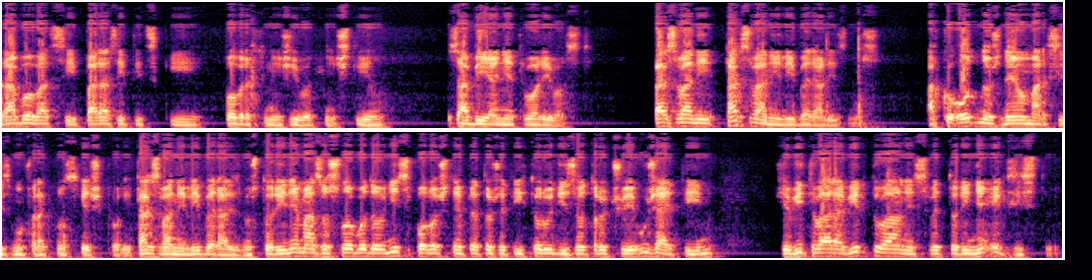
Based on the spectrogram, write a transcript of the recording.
Rabovací, parazitický, povrchný životný štýl. Zabíjanie tvorivosti. Takzvaný, takzvaný liberalizmus ako odnož neomarxizmu frankfurtskej školy. Takzvaný liberalizmus, ktorý nemá so slobodou nič spoločné, pretože týchto ľudí zotročuje už aj tým, že vytvára virtuálny svet, ktorý neexistuje.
